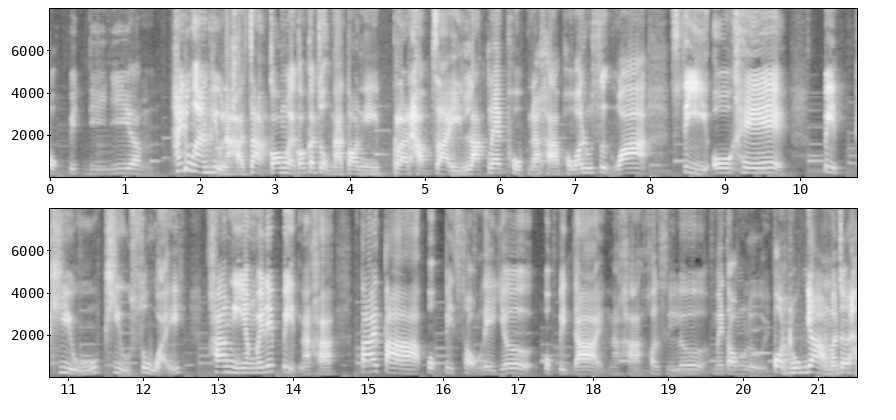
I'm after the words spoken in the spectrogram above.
ปกปิดดีเยี่ยม ให้ดูงานผิวนะคะ จากกล้องแล้วก็กระจกนะตอนนี้ประทับใจรักแรกพบนะคะ เพราะว่ารู้สึกว่าสีโอเค ปิดผิว ผิวสวย ข้างนี้ยังไม่ได้ปิดนะคะ ใต้ตาปกปิด 2 เลเยอร์ ปกปิดได้นะคะ คอนซีลเลอร์ไม่ต้องเลยปดทุกอย่างมันจะท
